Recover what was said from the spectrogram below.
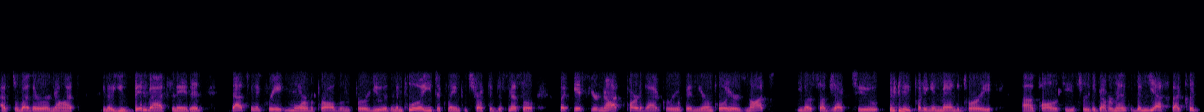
as to whether or not you know you've been vaccinated that's going to create more of a problem for you as an employee to claim constructive dismissal. But if you're not part of that group and your employer is not, you know, subject to putting in mandatory uh, policies through the government, then yes, that could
